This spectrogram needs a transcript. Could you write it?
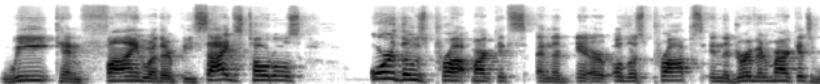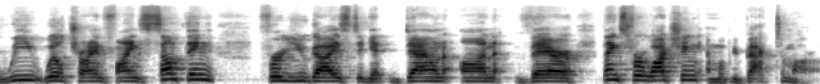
we can find, whether it be sides totals or those prop markets and the or, or those props in the derivative markets. We will try and find something for you guys to get down on there. Thanks for watching, and we'll be back tomorrow.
